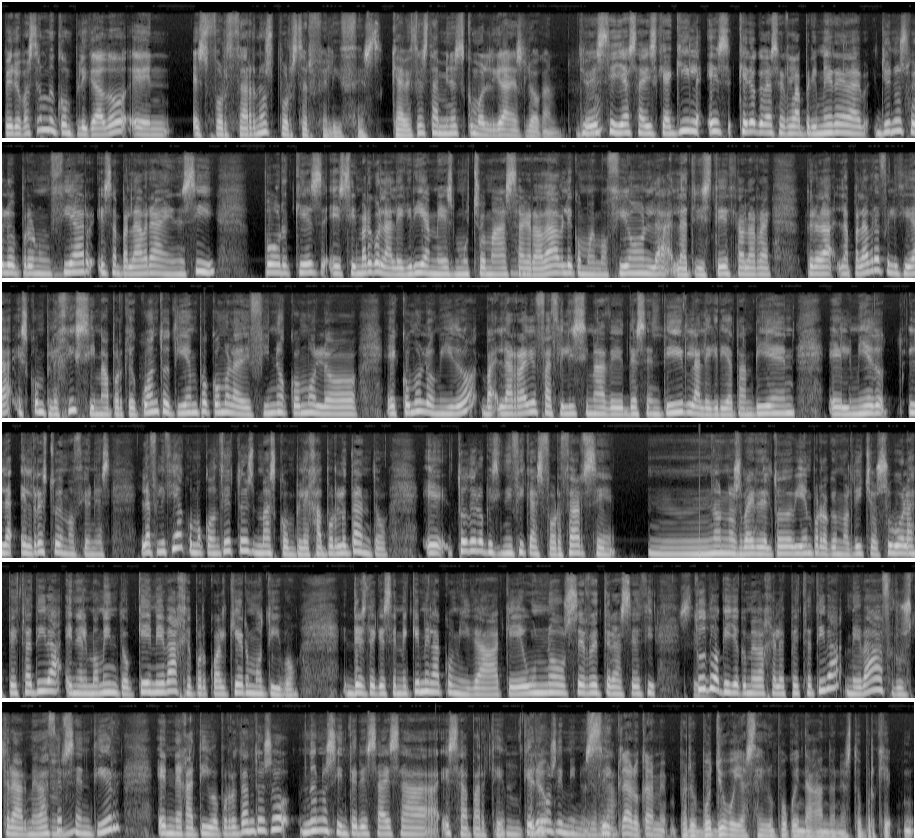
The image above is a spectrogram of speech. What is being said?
pero va a ser muy complicado en esforzarnos por ser felices, que a veces también es como el gran eslogan. Yo ese ya sabéis que aquí es creo que va a ser la primera, yo no suelo pronunciar esa palabra en sí porque es, eh, sin embargo la alegría me es mucho más agradable como emoción, la, tristeza o la rabia. Pero la, palabra felicidad es complejísima porque cuánto tiempo, cómo la defino, cómo lo, eh, cómo lo mido. La rabia es facilísima de, sentir, la alegría también, el miedo, el resto de emociones. La felicidad como concepto es más compleja, por lo tanto, eh, todo lo que significa esforzarse, no nos va a ir del todo bien por lo que hemos dicho. Subo la expectativa en el momento que me baje por cualquier motivo, desde que se me queme la comida, que uno se retrase, es decir, todo aquello que me baje la expectativa me va a frustrar, me va a hacer sentir en negativo. Por lo tanto, eso no nos interesa esa, esa parte. Mm, Queremos disminuirla. Sí, claro, Carmen, pero yo voy a seguir un poco indagando en esto, porque mm,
